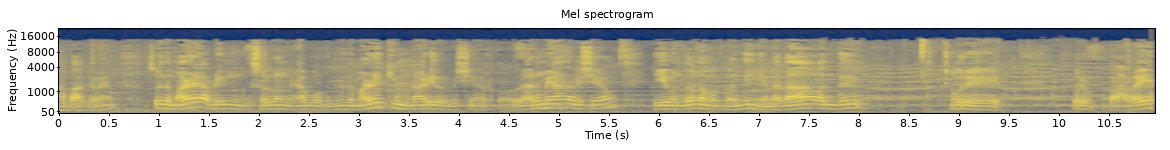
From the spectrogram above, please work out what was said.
நான் பார்க்குறேன் ஸோ இந்த மழை அப்படின்னு சொல்லணும் ஞாபகம் இருந்தது இந்த மழைக்கு முன்னாடி ஒரு விஷயம் இருக்கும். ஒரு அருமையான விஷயம். ஈவன் தோ நமக்கு வந்து என்ன தான் வந்து ஒரு ஒரு நிறைய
